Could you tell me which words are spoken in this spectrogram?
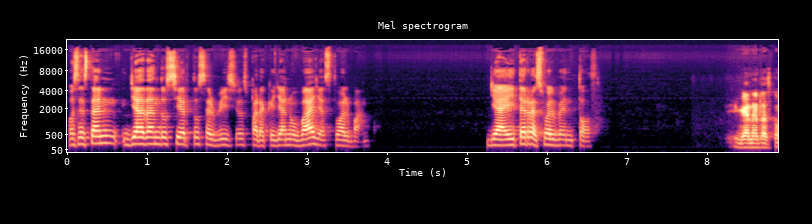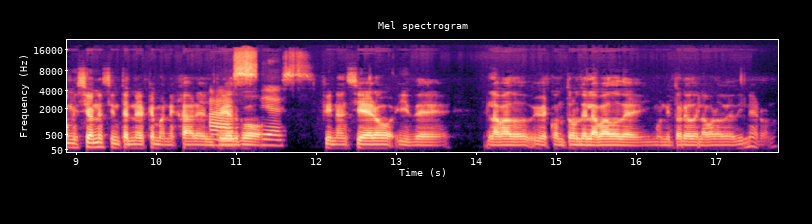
o sea, están ya dando ciertos servicios para que ya no vayas tú al banco. Y ahí te resuelven todo. Ganas las comisiones sin tener que manejar el riesgo financiero y de lavado y de control de lavado de, y monitoreo de lavado de dinero, ¿no?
